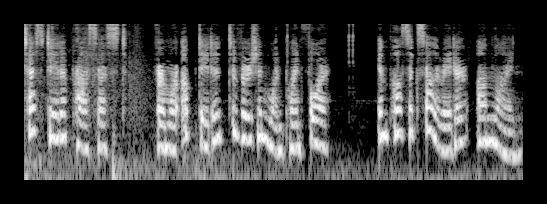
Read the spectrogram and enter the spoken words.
Test data processed. Firmware updated to version 1.4. Impulse Accelerator online.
